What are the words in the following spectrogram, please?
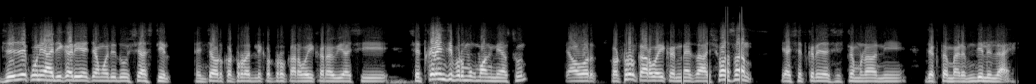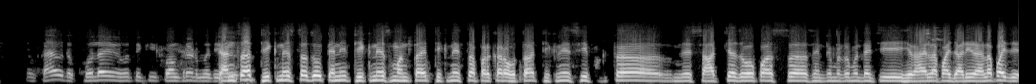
जे जे कोणी अधिकारी याच्यामध्ये दोषी असतील त्यांच्यावर कठोरातली कठोर कारवाई करावी अशी शेतकऱ्यांची प्रमुख मागणी असून त्यावर कठोर कारवाई करण्याचं आश्वासन या शेतकऱ्याच्या शिष्टमंडळाने जगताप मॅडम दिलेलं आहे. काय होतं? खोलाई होते की कॉन्क्रीटमध्ये त्यांचा थिकनेसचा जो त्यांनी थिकनेस म्हणताय थिकनेसचा प्रकार होता. थिकनेस ही फक्त म्हणजे सातच्या जवळपास सेंटीमीटरमध्ये त्याची हे राहायला पाहिजे जाडी राहायला पाहिजे.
